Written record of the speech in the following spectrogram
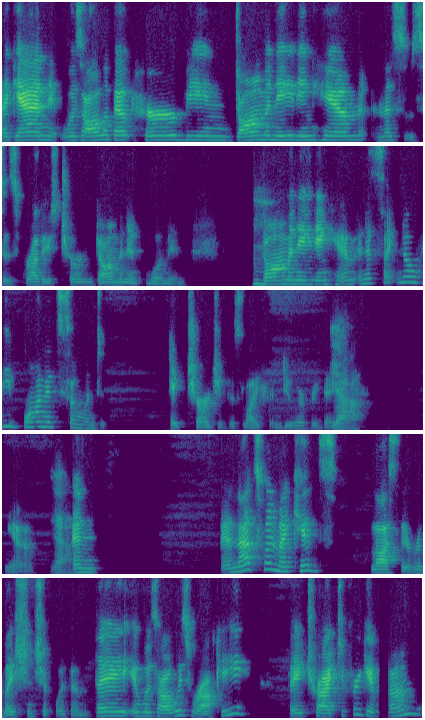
Again, it was all about her being dominating him. And this was his brother's term, dominant woman, mm-hmm. dominating him. And it's like, no, he wanted someone to take charge of his life and do everything. Yeah. Yeah. Yeah. And and that's when my kids lost their relationship with him. They it was always rocky. They tried to forgive him.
